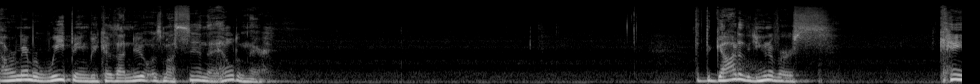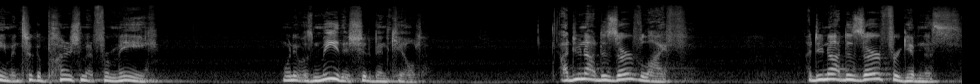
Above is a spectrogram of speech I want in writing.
I remember weeping because I knew it was my sin that held him there. That the God of the universe came and took a punishment for me when it was me that should have been killed. I do not deserve life. I do not deserve forgiveness.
